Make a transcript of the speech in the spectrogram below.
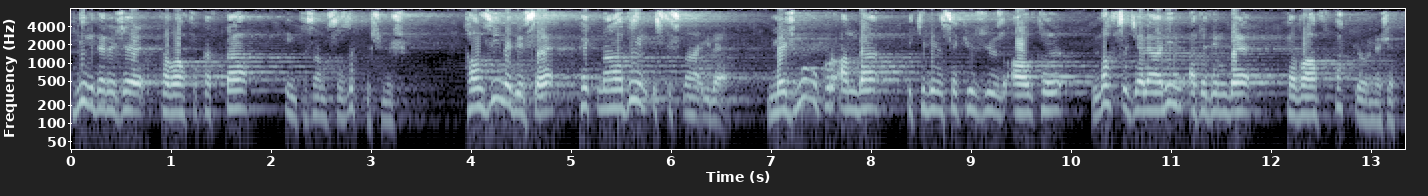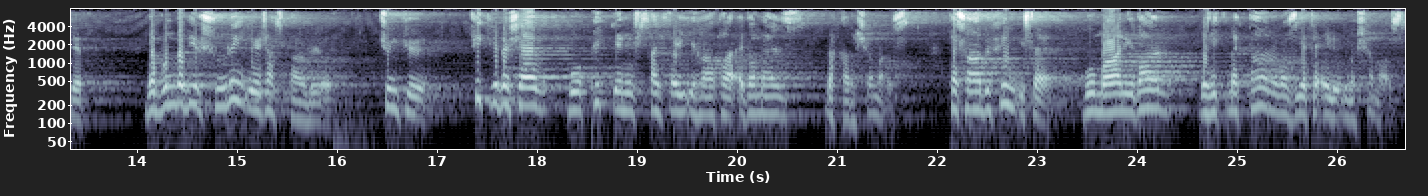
bir derece tevafukatta intizamsızlık düşmüş. Tanzim edilse pek nadir istisna ile Mecmu-u Kur'an'da 2806 lafz-ı celalin adedinde tevafukat görünecektir. Ve bunda bir şule-i icaz parlıyor. Çünkü fikri beşer bu pek geniş sayfayı ihata edemez ve karışamaz. Tesadüfün ise bu manidar ve hikmettar vaziyete eli ulaşamaz.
